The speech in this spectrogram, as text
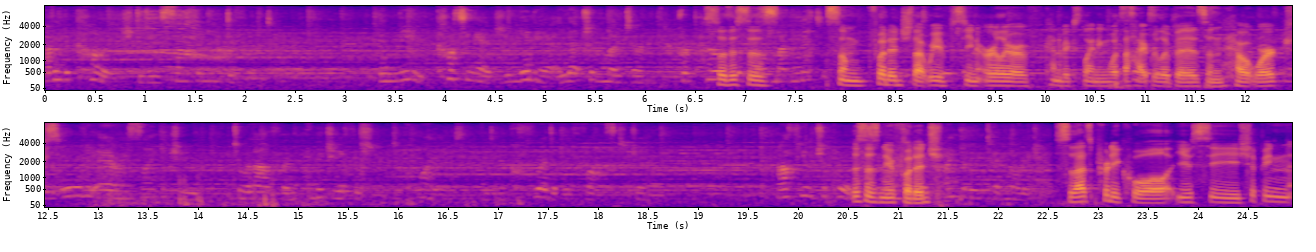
having the courage to do something different. The new cutting-edge linear electric motor So this is some footage that we've seen earlier of kind of explaining what the Hyperloop is and how it works. all the air inside the tube to allow for an energy-efficient, quiet, and incredibly fast journey. Our future ports This is new footage. So that's pretty cool. You see shipping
